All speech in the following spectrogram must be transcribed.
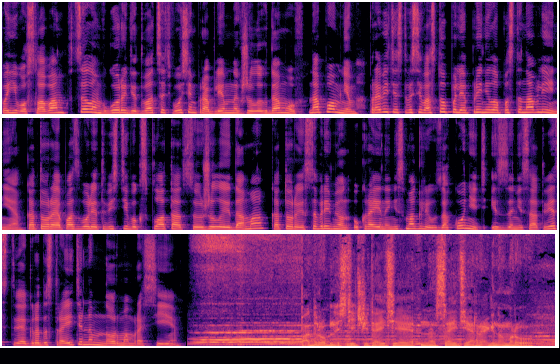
По его словам, в целом в городе 28 проблемных жилых домов. Напомним, правительство Севастополя приняло постановление, которое позволит ввести в эксплуатацию жилые дома, которые со времен Украины не смогли узаконить из-за несоответствия градостроительным нормам России. Подробности читайте на сайте Regnum.ru.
